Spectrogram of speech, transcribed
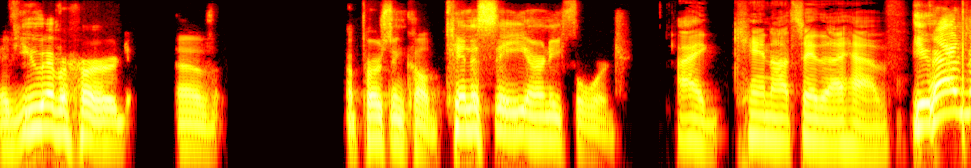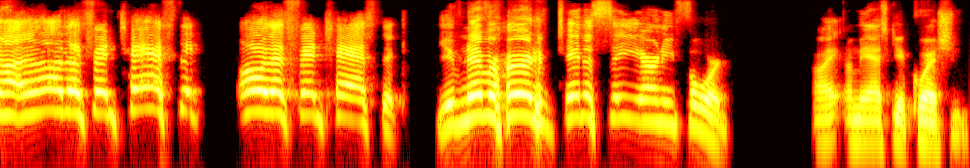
Have you ever heard of a person called Tennessee Ernie Ford? I cannot say that I have. You have not? Oh, that's fantastic. Oh, that's fantastic. You've never heard of Tennessee Ernie Ford. All right, let me ask you a question.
